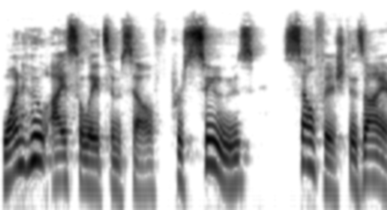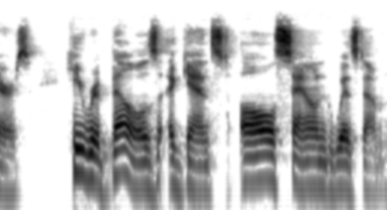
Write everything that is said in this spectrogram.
One who isolates himself pursues selfish desires he rebels against all sound wisdom.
